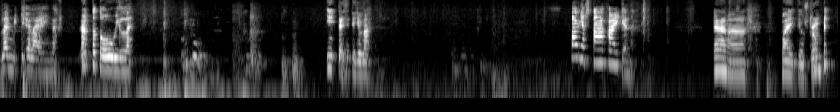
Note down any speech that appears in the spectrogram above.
Lemmikkieläin. Rattatouville. Itse juna. Paljastaa kaiken. Elämää. Vaikeus. Trumpetti.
